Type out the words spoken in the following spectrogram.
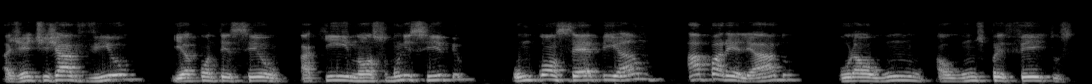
A gente já viu e aconteceu aqui em nosso município um CONCEP aparelhado por algum, alguns prefeitos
